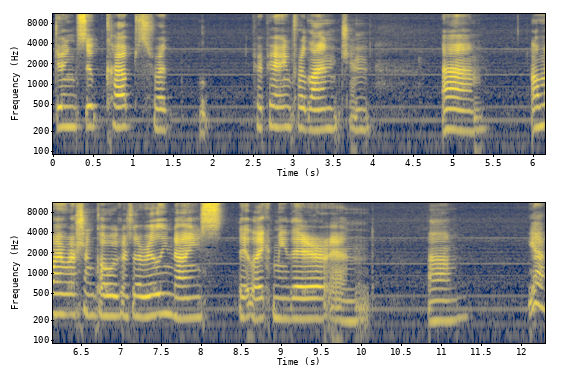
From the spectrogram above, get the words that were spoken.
doing soup cups for preparing for lunch, and Um, all my Russian coworkers are really nice. They like me there, and um, yeah.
